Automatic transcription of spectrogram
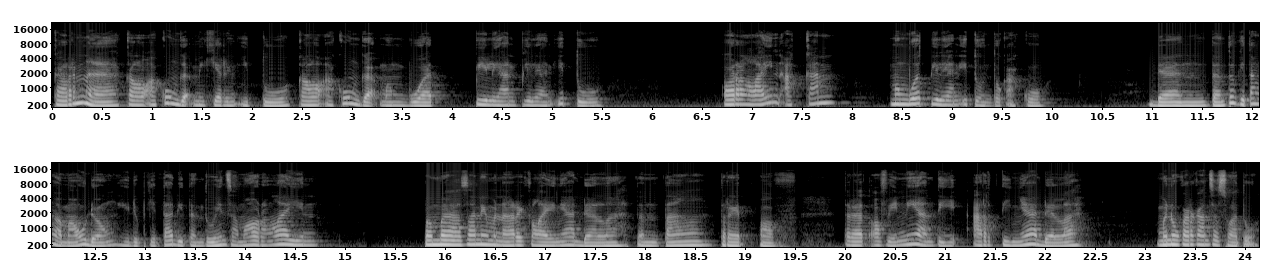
Karena kalau aku nggak mikirin itu, kalau aku nggak membuat pilihan-pilihan itu, orang lain akan membuat pilihan itu untuk aku. Dan tentu kita nggak mau dong hidup kita ditentuin sama orang lain. Pembahasan yang menarik lainnya adalah tentang trade-off Trade off ini anti artinya adalah menukarkan sesuatu.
